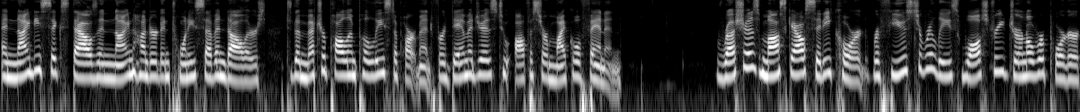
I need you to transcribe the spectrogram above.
and $96,927 to the Metropolitan Police Department for damages to Officer Michael Fanone. Russia's Moscow City Court refused to release Wall Street Journal reporter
